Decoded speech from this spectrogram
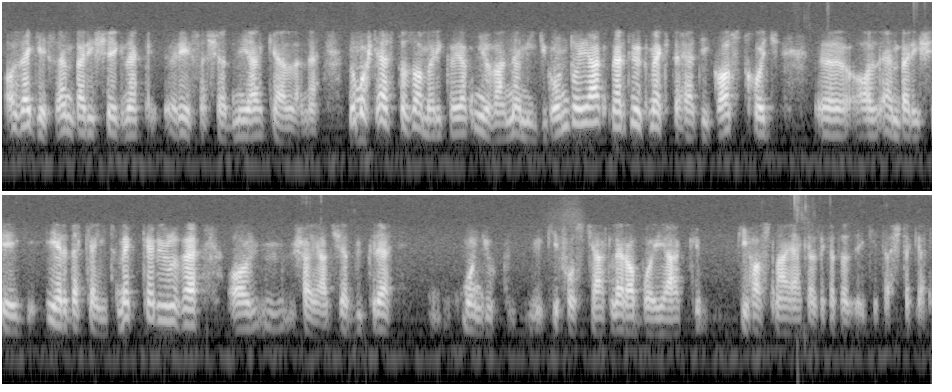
az egész emberiségnek részesednie kellene. Na most ezt az amerikaiak nyilván nem így gondolják, mert ők megtehetik azt, hogy az emberiség érdekeit megkerülve a saját zsebükre mondjuk kifosztják, lerabolják, kihasználják ezeket az égitesteket.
